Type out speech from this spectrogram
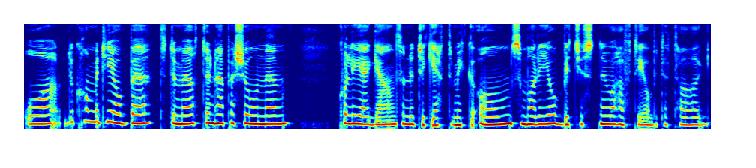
Och Du kommer till jobbet, du möter den här personen, kollegan som du tycker jättemycket om, som har det jobbigt just nu och har haft det jobbigt ett tag.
